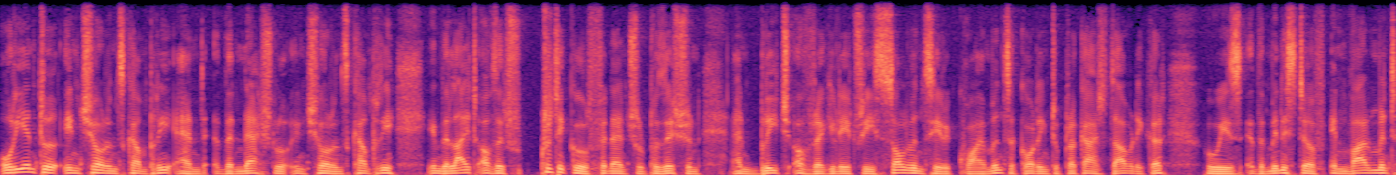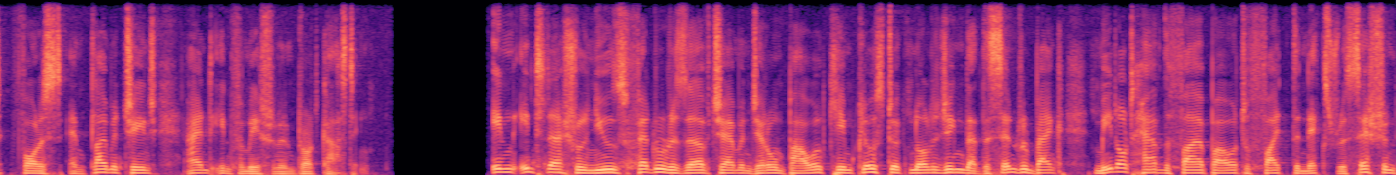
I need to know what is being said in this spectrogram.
Oriental Insurance Company, and the National Insurance Company in the light of the critical financial position and breach of regulatory solvency requirements, according to Prakash Javadekar, who is the Minister of Environment, Forest and Climate Change and Information and Broadcasting. In international news, Federal Reserve Chairman Jerome Powell came close to acknowledging that the central bank may not have the firepower to fight the next recession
